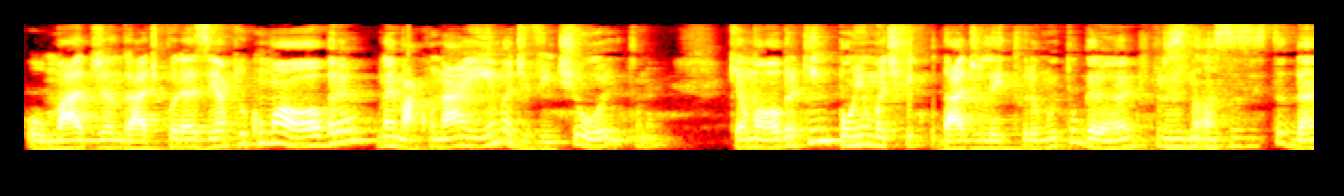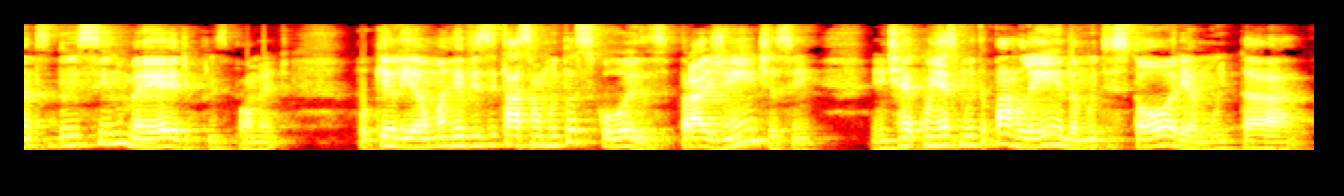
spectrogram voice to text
o Mário de Andrade, por exemplo, com uma obra, né, Macunaíma, de 28, né? Que é uma obra que impõe uma dificuldade de leitura muito grande para os nossos estudantes do ensino médio, principalmente. Porque ali é uma revisitação de muitas coisas. Para a gente, assim, a gente reconhece muita parlenda, muita história, muita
